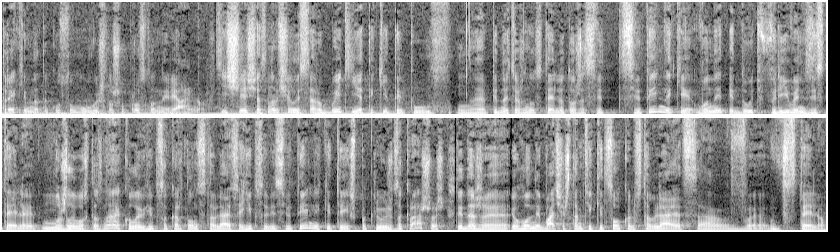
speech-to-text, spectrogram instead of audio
треків на таку суму вийшло, що просто нереально. І ще зараз навчилися робити. Є такі, типу, е, під натяжну стелю теж світ, світильники, вони йдуть в рівень зі стелею. Можливо, хто знає, коли в гіпсокартон вставляються гіпсові світильники, ти їх шпаклюєш, закрашуєш, ти навіть його не бачиш. Там тільки цоколь вставляється в, в стелю.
